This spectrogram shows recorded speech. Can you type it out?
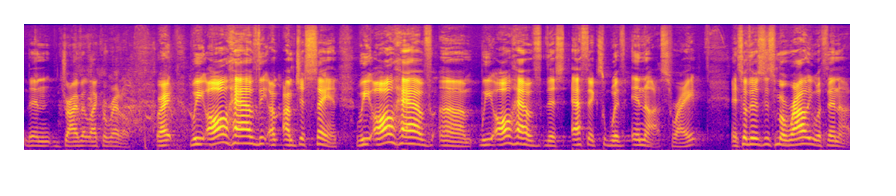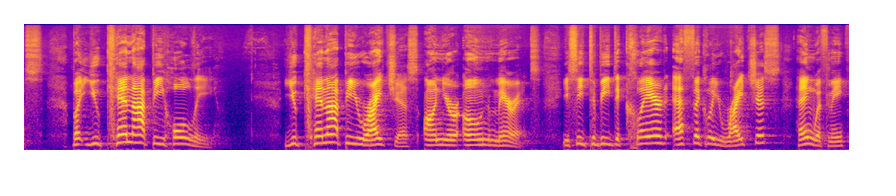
Then drive it like a rental, right? We all have the. I'm just saying. We all have. Um, we all have this ethics within us, right? And so there's this morality within us. But you cannot be holy. You cannot be righteous on your own merit. You see, to be declared ethically righteous, hang with me,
